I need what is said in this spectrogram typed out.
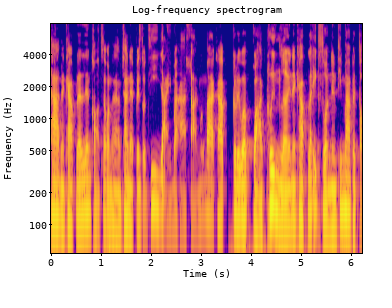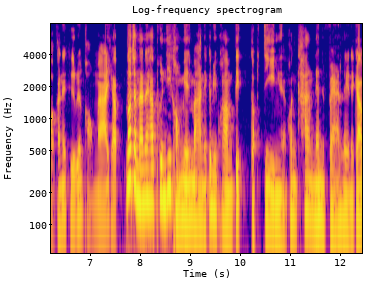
ชาตินะครับและเรื่องของทรัพยากรทางธรรมชาติเนี่ยเป็นส่วนที่ใหญ่มหาศาลมากๆครับก็เรียกว่ากว่าครึ่งเลยนะครับและอีกส่วนหนึ่งที่มากไปต่อกันก็คือเรื่องของไม้ครับนอกจากนั้นนะครับพื้นที่ของเมียนมาเนี่ยก็มีความติดกับจีนเนี่ยค่อนข้างแน่นแฟ้นเลยนะครับ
